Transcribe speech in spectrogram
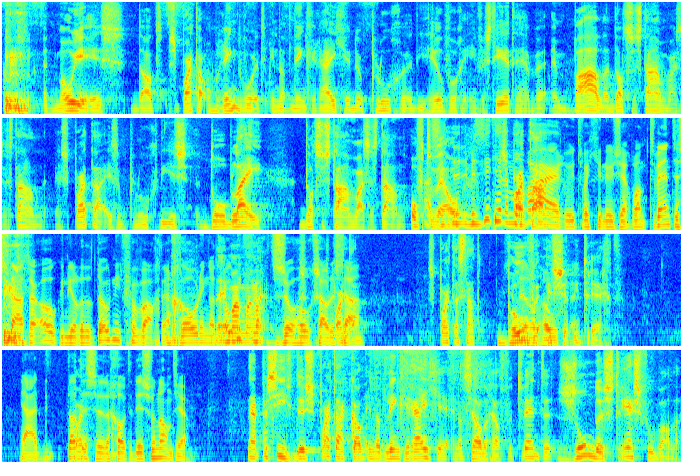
het mooie is dat Sparta omringd wordt in dat linkerrijtje door ploegen die heel veel geïnvesteerd hebben en balen dat ze staan waar ze staan. En Sparta is een ploeg die is dolblij dat ze staan waar ze staan. Oftewel, het, is, het is niet helemaal Sparta- waar, Ruud, wat je nu zegt. Want Twente staat er ook. En die hadden het ook niet verwacht. En Groningen had Nee, ook maar- niet maar verwacht dat ze zo hoog zouden Sparta- staan. Sparta staat boven FC? Utrecht. Ja, dat Maar- is eh, de grote dissonant, ja. Nou, precies. Dus Sparta kan in dat linkerrijtje, en datzelfde geldt voor Twente, zonder stress voetballen.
